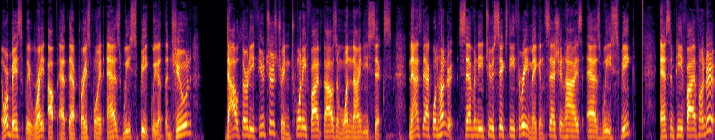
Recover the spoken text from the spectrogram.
and we're basically right up at that price point as we speak. We got the June Dow 30 futures trading 25,196. Nasdaq 100 7263 making session highs as we speak. S&P 500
